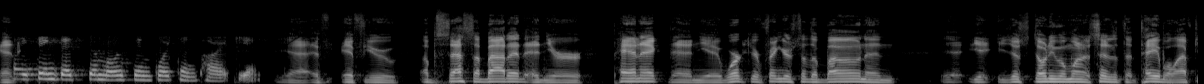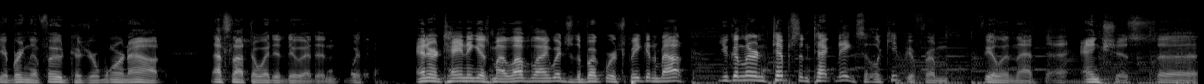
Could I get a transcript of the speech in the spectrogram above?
And, I think that's the most important part, yes. Yeah, if if you obsess about it and you're panicked and you work your fingers to the bone and you, you just don't even want to sit at the table after you bring the food because you're worn out, that's not the way to do it. And with Entertaining is My Love Language, the book we're speaking about. You can learn tips and techniques that will keep you from feeling that uh, anxious, uh,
